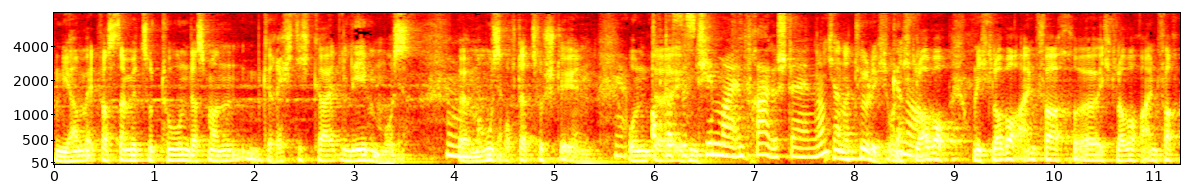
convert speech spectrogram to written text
Und die haben etwas damit zu tun, dass man Gerechtigkeit leben muss. Mhm. Äh, man muss auch dazu stehen. Ja. Und, auch das äh, System mal in Frage stellen, ne? Ja, natürlich. Und genau. ich glaube auch, und ich glaube auch einfach, äh, ich glaube auch einfach,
